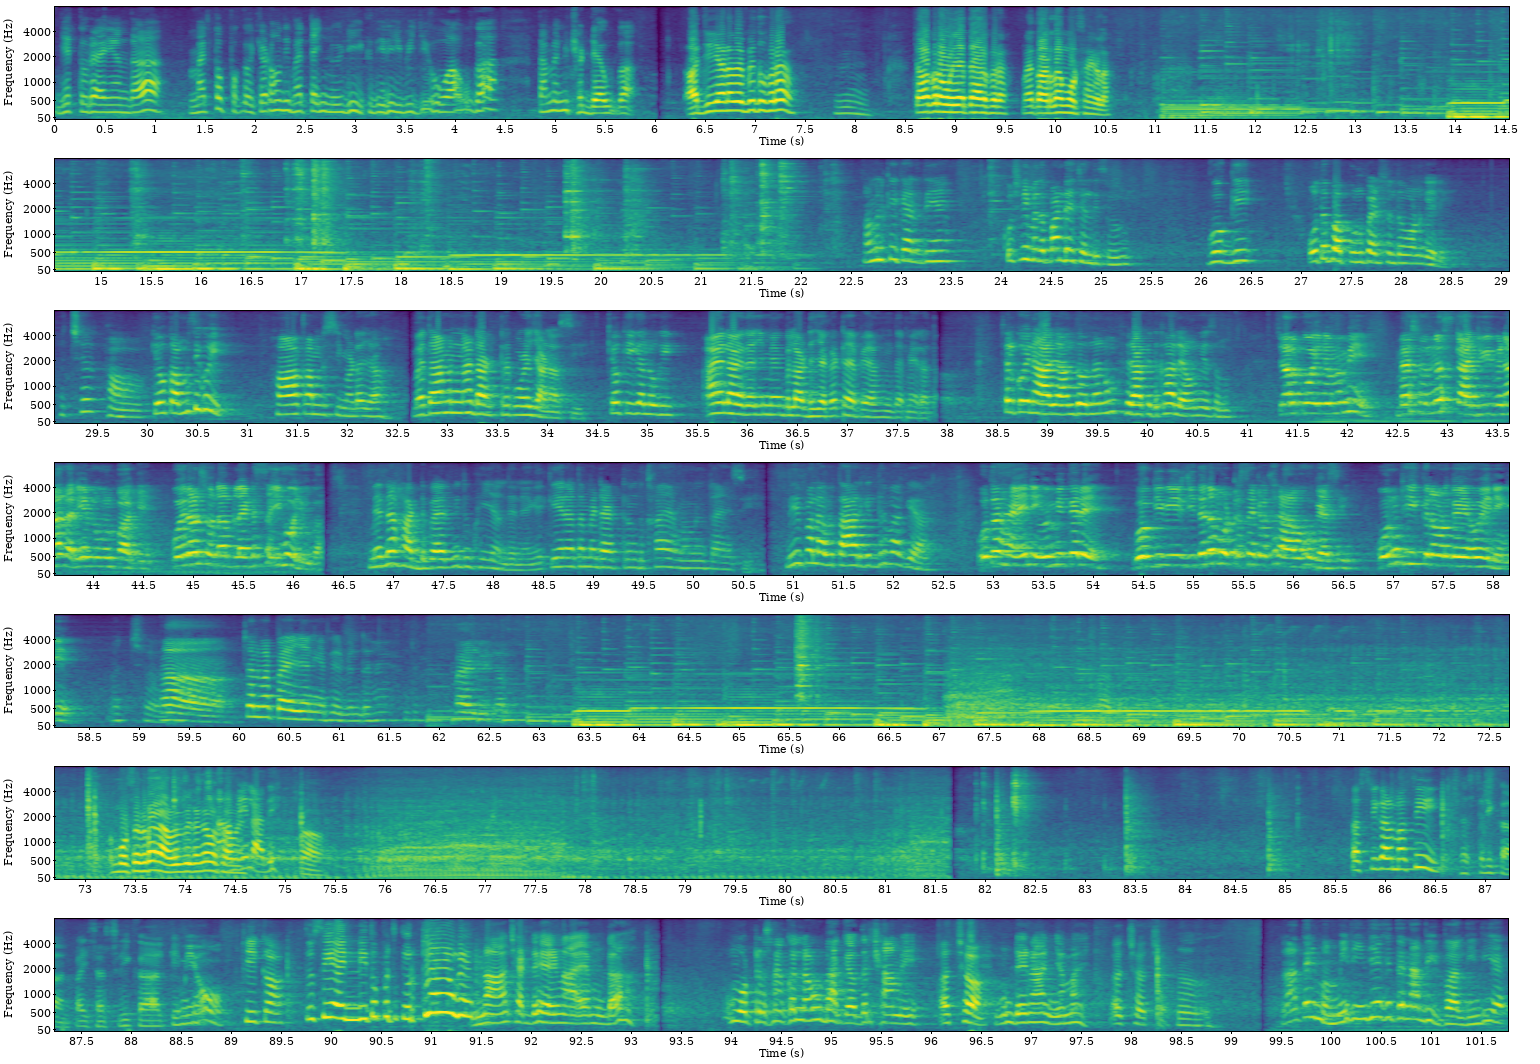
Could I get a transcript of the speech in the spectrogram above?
ਜੇ ਤੁਰਿਆ ਜਾਂਦਾ ਮੈਂ ਧੁੱਪ ਕਿਉਂ ਚੜਾਉਂਦੀ ਮੈਂ ਤੈਨੂੰ ਹੀ ਢੀਕਦੀ ਰਹੀ ਵੀ ਜੇ ਉਹ ਆਊਗਾ ਤਾਂ ਮੈਨੂੰ ਛੱਡਿਆਊਗਾ। ਅੱਜ ਹੀ ਜਾਣਾ ਬੇਬੇ ਤੂੰ ਫਿਰ? ਹੂੰ। ਚੱਲ ਫਿਰ ਹੋ ਜਾ ਤਿਆਰ ਫਿਰ। ਮੈਂ ਕੱਢਦਾ ਮੋਟਰਸਾਈਕਲ। ਅਮਲ ਕੀ ਕਰਦੇ ਐ? ਕੁਛ ਨਹੀਂ ਮੈਂ ਤਾਂ ਭਾਂਡੇ ਚੰਦੀ ਸੀ ਮੰਮੀ। ਗੋਗੀ ਉਹ ਤਾਂ ਬਾਪੂ ਨੂੰ ਪੈਨਸ਼ਨ ਦਵਾਉਣ ਗਏ ਨੇ। ਅੱਛਾ। ਹਾਂ। ਕਿਉਂ ਕੰਮ ਸੀ ਕੋਈ? ਹਾਂ ਕੰਮ ਸੀ ਮੜਾ ਜਾ ਮੈਂ ਤਾਂ ਮੈਨੂੰ ਨਾ ਡਾਕਟਰ ਕੋਲੇ ਜਾਣਾ ਸੀ। ਕਿਉਂ ਕੀ ਗੱਲ ਹੋ ਗਈ? ਐਂ ਲੱਗਦਾ ਜਿਵੇਂ ਬਲੱਡ ਜਿਹਾ ਘਟਿਆ ਪਿਆ ਹੁੰਦਾ ਮੇਰਾ ਤਾਂ। ਚਲ ਕੋਈ ਨਾ ਆ ਜਾਣ ਦੋ ਉਹਨਾਂ ਨੂੰ ਫਿਰ ਆ ਕੇ ਦਿਖਾ ਲਿਆਉਣਗੇ ਤੁਹਾਨੂੰ। ਚੱਲ ਕੋਈ ਨਾ ਮੰਮੀ ਮੈਂ ਸੁਣਨਾ ਸਕੰਜ ਵੀ ਬਣਾ ਦਣੀ ਲੂਣ ਪਾ ਕੇ। ਉਹਦੇ ਨਾਲ ਤੁਹਾਡਾ ਬਲੱਡ ਸਹੀ ਹੋ ਜਾਊਗਾ। ਮੇਰੇ ਨਾ ਹੱਡ ਪੈਰ ਵੀ ਦੁਖੀ ਜਾਂਦੇ ਨੇਗੇ। ਕਿਹੜਾ ਤਾਂ ਮੈਂ ਡਾਕਟਰ ਨੂੰ ਦਿਖਾਇਆ ਮੈਂ ਮੈਨੂੰ ਤਾਂ ਐਂ ਸੀ। ਵੀ ਭਲਾ ਅਵਤਾਰ ਕਿੱਧਰ ਵਾ ਗਿਆ? ਉਹ ਤਾਂ ਹੈ ਨਹੀਂ ਮੰਮੀ ਘਰੇ। ਗੋਗੀ ਵੀਰ ਜੀ ਦਾ ਨਾ ਮੋਟਰਸਾਈਕਲ ਖਰਾਬ ਹੋ ਗਿਆ ਸੀ। ਉਹਨੂੰ ਠੀਕ ਕਰਾਉਣ ਗਏ ਹੋਏ ਨੇਗੇ। ਅੱਛਾ। ਹਾਂ। ਚਲ ਮੈਂ ਪੈ ਜਾਣੀ ਆ ਫਿਰ ਬਿੰਦ ਹੈ? ਪੈ ਜਾਓ ਚੱਲ। ਮੋਟਰਸਾਈਕਲ ਖੜਾਇਆ ਬੇਬੇ ਚੰਗਾ ਮੈਂ ਸ਼ਾਮੇ ਸਾਹਮਣੇ। ਲਾ ਦੇ। ਹਾਂ। ਸਤਿ ਸ਼੍ਰੀ ਅਕਾਲ ਮਾਸੀ। ਸਤਿ ਸ੍ਰੀ ਅਕਾਲ ਭਾਈ ਸਤਿ ਸ੍ਰੀ ਅਕਾਲ। ਕਿਵੇਂ ਹੋ? ਠੀਕ ਆ। ਤੁਸੀਂ ਇੰਨੀ ਧੁੱਪ ਚ ਤੁਰ ਕੇ ਆਏ ਹੋਗੇ? ਨਾ ਛੱਡੇ ਨਾ ਆਇਆ ਮੁੰਡਾ। ਉਹ ਮੋਟਰਸਾਈਕਲ ਲਾਉਣ ਭਾਗਿਆ ਉਧਰ ਛਾਵੇਂ। ਅੱਛਾ। ਮੁੰਡੇ ਨਾਲ ਆਈਆਂ ਮੈਂ। ਅੱਛਾ ਅੱਛਾ। ਹਾਂ। ਨਾ ਤੇਰੀ ਮੰਮੀ ਦਿੰਦੀ ਹੈ ਕਿਤੇ? ਨਾ ਵੀਰਪਾਲ ਦਿੰਦੀ ਹੈ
